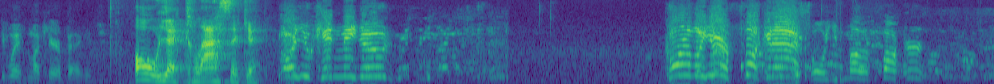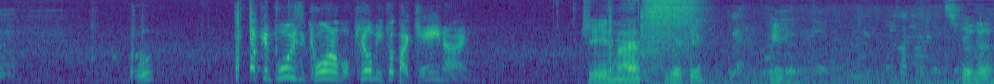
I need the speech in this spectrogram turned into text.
Get away from my care package. Oh yeah, classic. Are you kidding me, dude? Carnival, you're a fucking asshole, you motherfucker! Who? Fucking poison Carnival, kill me, took my canine. Jeez, man. You work here? Yeah. Here you go. It's for the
